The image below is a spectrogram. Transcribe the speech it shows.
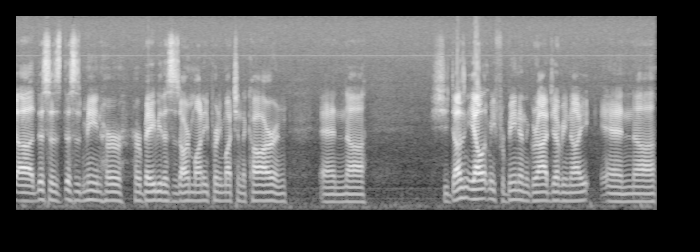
uh, this is this is me and her her baby. This is our money pretty much in the car, and and uh, she doesn't yell at me for being in the garage every night, and uh,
